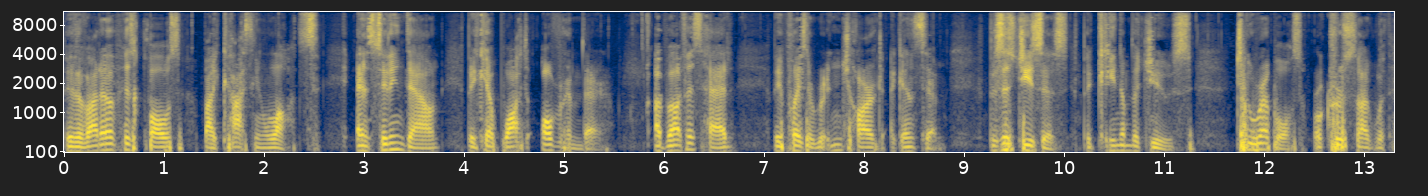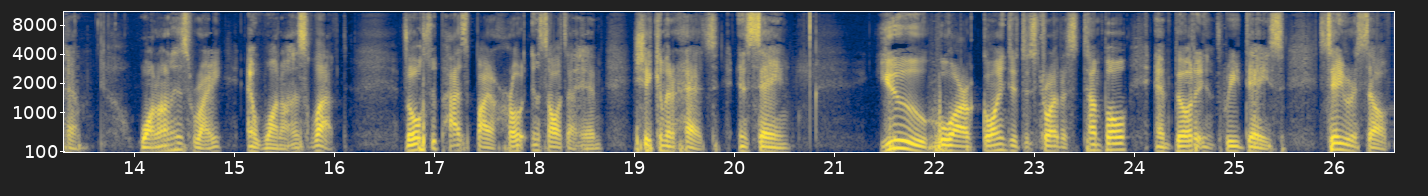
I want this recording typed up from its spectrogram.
they divided up his clothes by casting lots, and sitting down, they kept watch over him there. Above his head, they placed a written charge against him. This is Jesus, the King of the Jews. Two rebels were crucified with him, one on his right and one on his left. Those who passed by hurled insults at him, shaking their heads and saying, You who are going to destroy this temple and build it in three days, save yourself,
